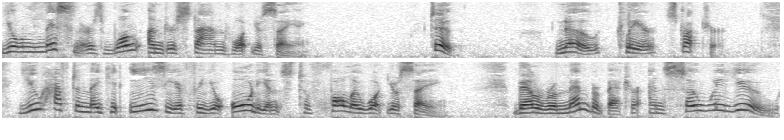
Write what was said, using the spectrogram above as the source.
Your listeners won't understand what you're saying. Two, no clear structure. You have to make it easier for your audience to follow what you're saying. They'll remember better, and so will you,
